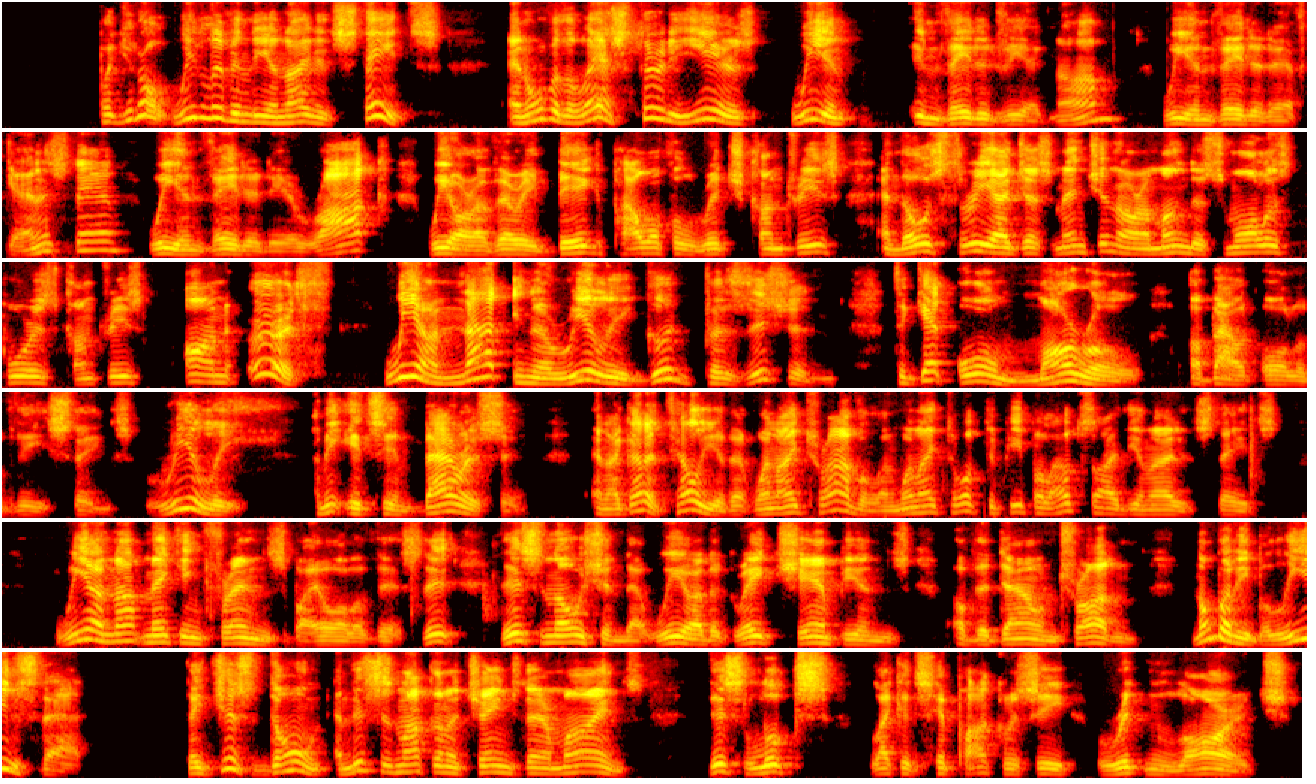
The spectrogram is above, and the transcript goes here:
But you know, we live in the United States, and over the last 30 years, we in, invaded Vietnam, we invaded Afghanistan, we invaded Iraq. We are a very big, powerful, rich countries, and those three I just mentioned are among the smallest, poorest countries on earth. We are not in a really good position to get all moral about all of these things. Really, I mean, it's embarrassing. And I got to tell you that when I travel and when I talk to people outside the United States, we are not making friends by all of this. This, this notion that we are the great champions of the downtrodden, nobody believes that. They just don't. And this is not going to change their minds. This looks like it's hypocrisy written large.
